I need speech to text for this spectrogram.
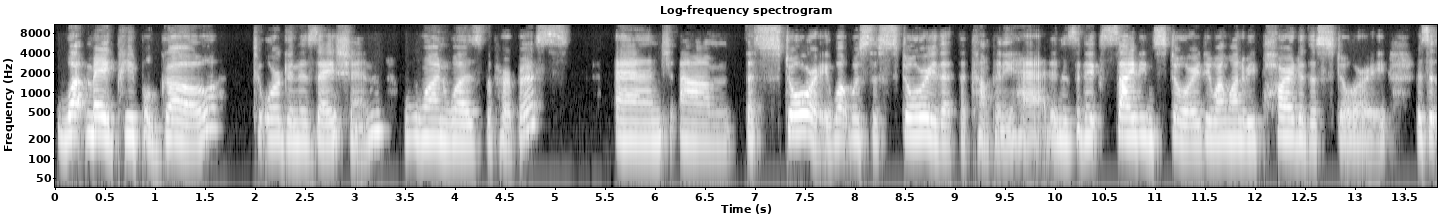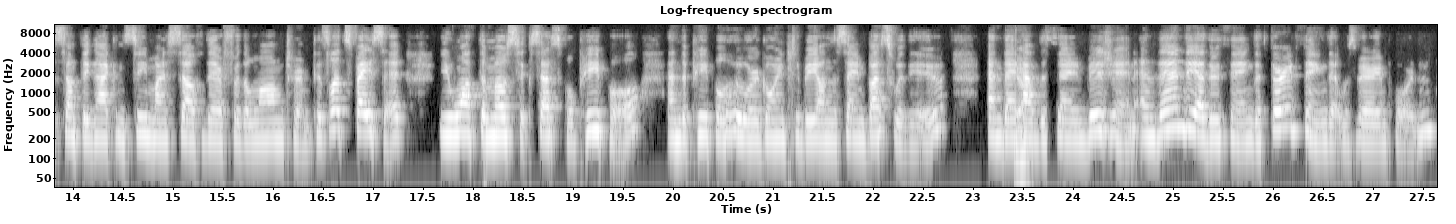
what made people go to organization? One was the purpose and um, the story. What was the story that the company had? And is it an exciting story? Do I want to be part of the story? Is it something I can see myself there for the long term? Because let's face it, you want the most successful people and the people who are going to be on the same bus with you and they yeah. have the same vision. And then the other thing, the third thing that was very important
